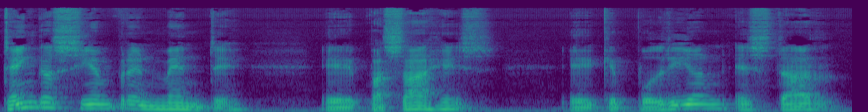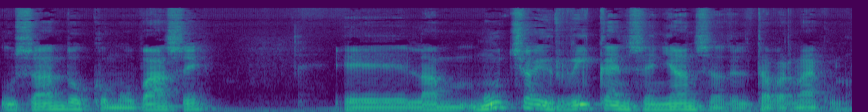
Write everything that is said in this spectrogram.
tenga siempre en mente eh, pasajes eh, que podrían estar usando como base la mucha y rica enseñanza del tabernáculo.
